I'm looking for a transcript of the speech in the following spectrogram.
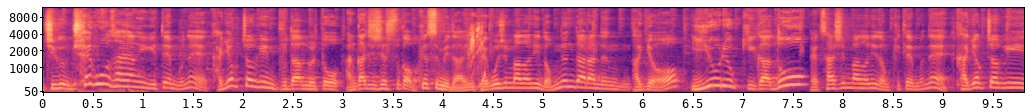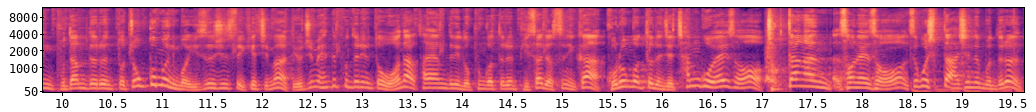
지금 최고 사양이기 때문에 가격적인 부담을 또 안 가지실 수가 없겠습니다. 이 150만 원이 넘는다라는 가격, 256 기가도 140만 원이 넘기 때문에 가격적인 부담들은 또 조금은 뭐 있으실 수 있겠지만 요즘에 핸드폰들이 또 워낙 사양들이 높은 것들은 비싸졌으니까 그런 것들은 이제 참고해서 적당한 선에서 쓰고 싶다 하시는 분들은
